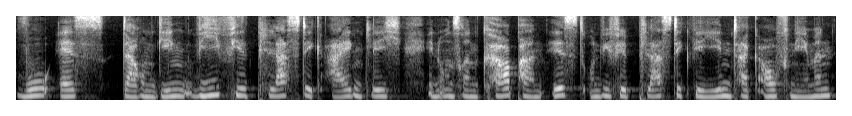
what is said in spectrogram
wo es darum ging, wie viel Plastik eigentlich in unseren Körpern ist und wie viel Plastik wir jeden Tag aufnehmen.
